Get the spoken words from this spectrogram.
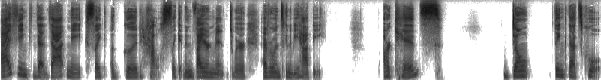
I think that that makes like a good house, like an environment where everyone's going to be happy. Our kids don't think that's cool.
